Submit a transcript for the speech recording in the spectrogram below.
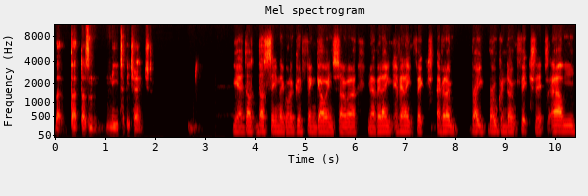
that that doesn't need to be changed yeah, it does does seem they've got a good thing going. So uh, you know, if it ain't if it ain't fixed, if it don't break broken, don't fix it. Um,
